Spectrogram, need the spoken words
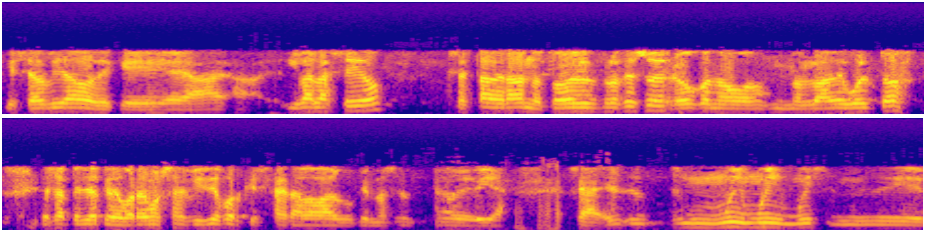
y se ha olvidado de que iba al aseo, se ha estado grabando todo el proceso y luego cuando nos lo ha devuelto nos ha pedido que le borremos el vídeo porque se ha grabado algo que no, se, no debía. O sea, es muy, muy, muy... Eh,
